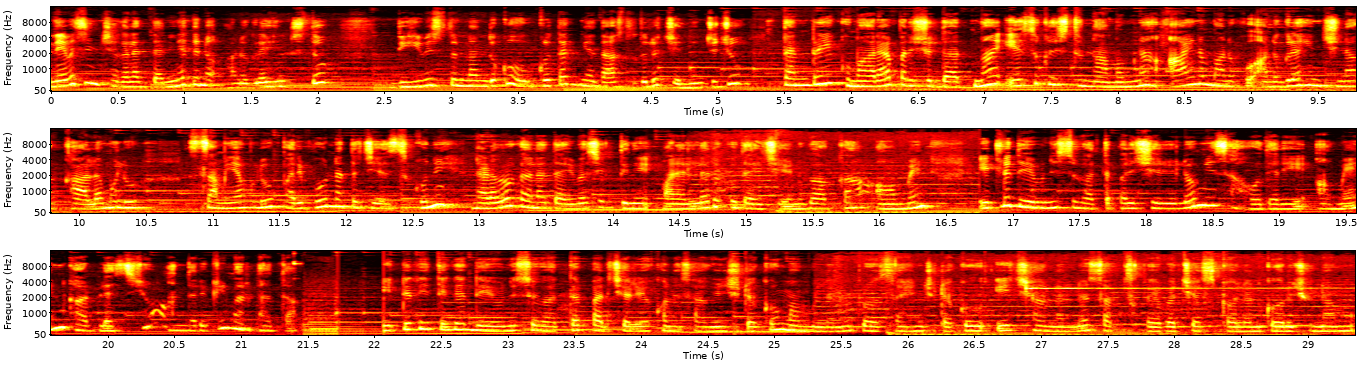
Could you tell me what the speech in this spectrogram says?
నివసించగల ధన్యతను అనుగ్రహించుతూ దీవిస్తున్నందుకు కృతజ్ఞతాస్థుతులు చెల్లించుచు. తండ్రి కుమార పరిశుద్ధాత్మ యేసుక్రీస్తు నామంన ఆయన మనకు అనుగ్రహించిన కాలములు సమయములు పరిపూర్ణత చేసుకుని నడవగల దైవశక్తిని మనెల్లరికీ దయచేయునుగాక. ఆమెన్. ఇట్లు దేవుని స్వార్థ పరిచర్యలో మీ సహోదరి ఆమెన్. గాడ్ బ్లెస్ యూ. అందరికీ మరణత. ఇటు రీతిగా దేవుని సువార్త పరిచర్య కొనసాగించుటకు మమ్మల్ని ప్రోత్సహించుటకు ఈ ఛానల్ను సబ్స్క్రైబర్ చేసుకోవాలని కోరుచున్నాము.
